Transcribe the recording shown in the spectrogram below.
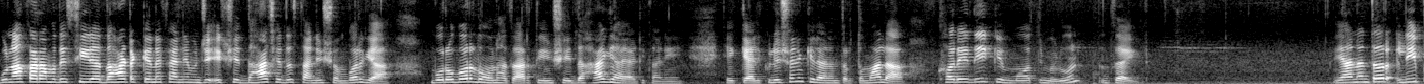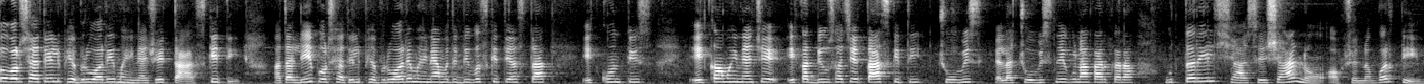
गुणाकारामध्ये सीला दहा टक्के नफ्याने म्हणजे एकशे दहा छेदस्थानी शंभर घ्या. बरोबर दोन हजार तीनशे दहा घ्या या ठिकाणी. हे कॅल्क्युलेशन केल्यानंतर तुम्हाला खरेदी किंमत मिळून जाईल. यानंतर लीप वर्षातील फेब्रुवारी महिन्याचे तास किती? आता लीप वर्षातील फेब्रुवारी महिन्यामध्ये दिवस किती असतात? एकोणतीस. एका महिन्याचे एका दिवसाचे तास किती? चोवीस. याला चोवीसने गुणाकार करा. उत्तर येईल शहाशे शहाण्णव. ऑप्शन नंबर तीन.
